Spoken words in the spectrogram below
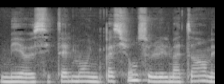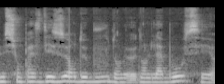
mais euh, c'est tellement une passion de se lever le matin, même si on passe des heures debout dans le, dans le labo. C'est, euh,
